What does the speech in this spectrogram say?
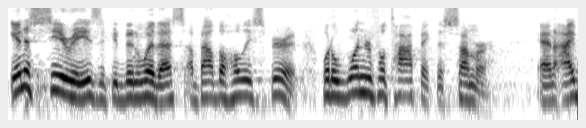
in a series, if you've been with us, about the Holy Spirit. What a wonderful topic this summer. And I,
